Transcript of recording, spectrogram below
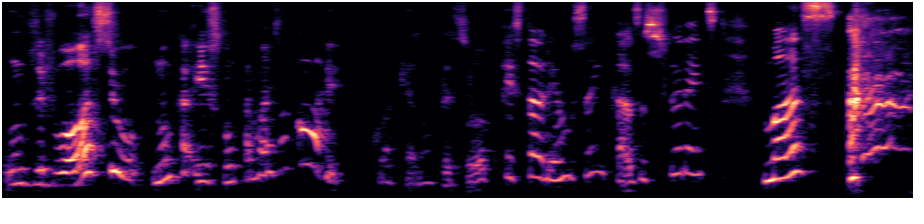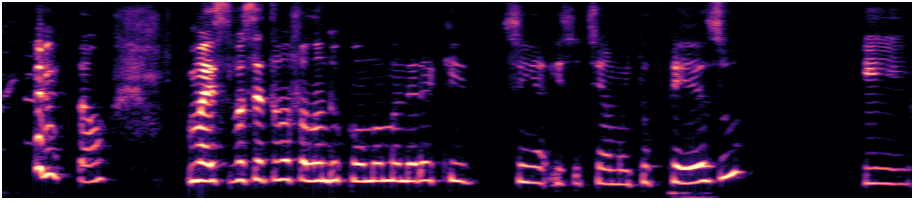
um, divórcio, nunca, isso nunca mais ocorre com aquela pessoa, porque estaremos em casos diferentes. Mas, então, mas você estava falando com uma maneira que tinha, isso tinha muito peso e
